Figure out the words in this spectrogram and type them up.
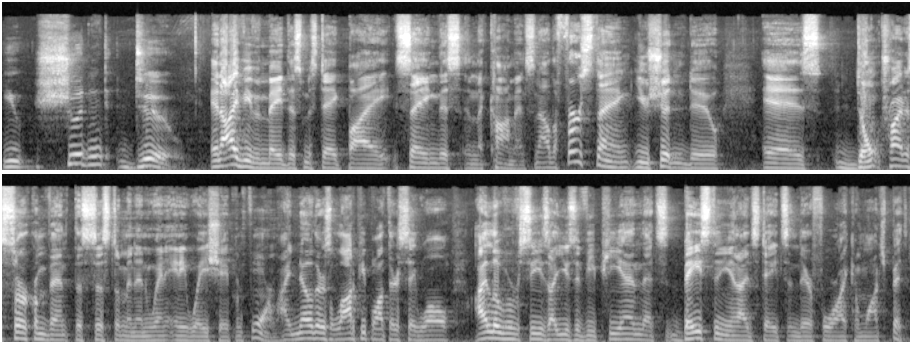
you shouldn't do. And I've even made this mistake by saying this in the comments. Now, the first thing you shouldn't do is don't try to circumvent the system and in any way, shape, and form. I know there's a lot of people out there say, well, I live overseas, I use a VPN that's based in the United States, and therefore I can watch bits.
